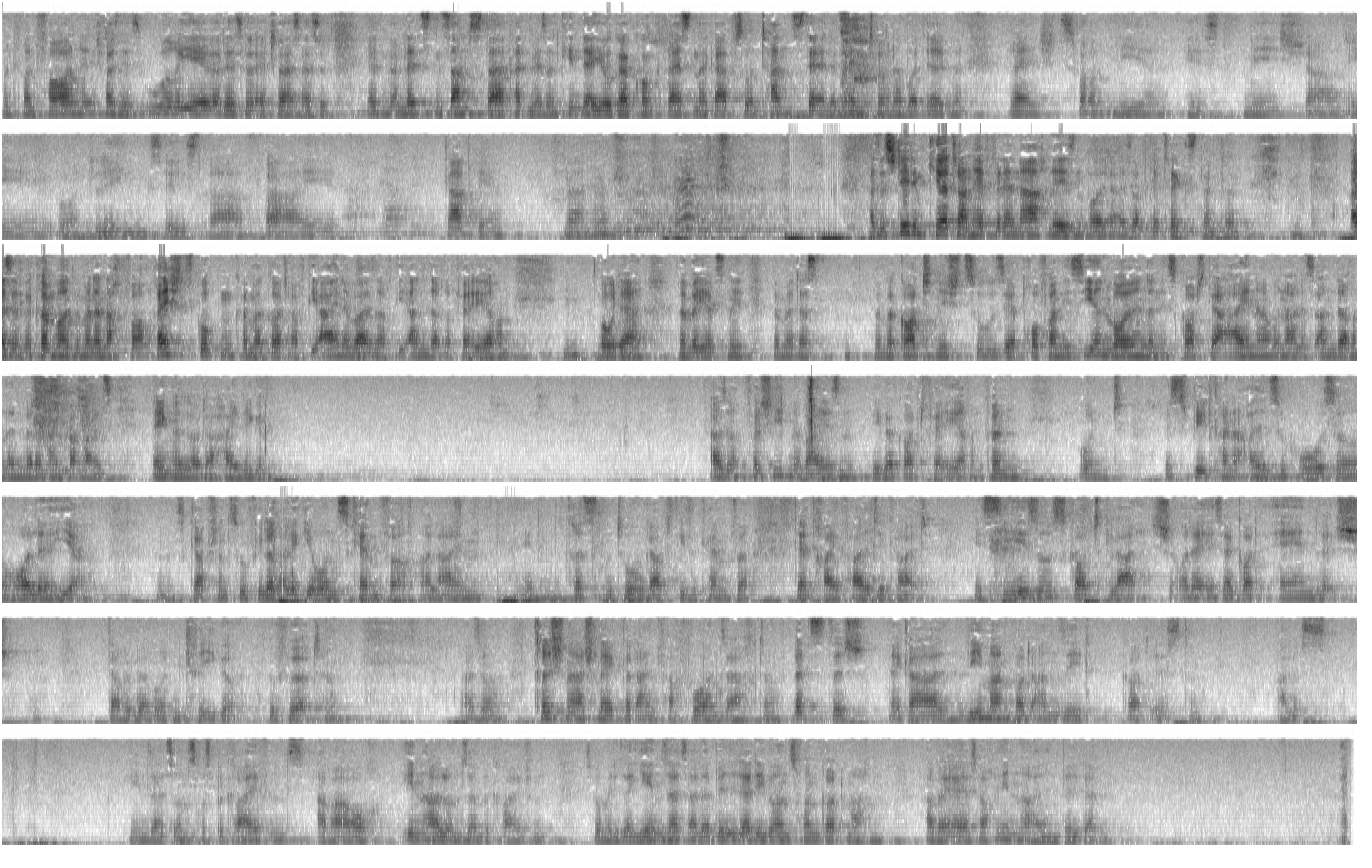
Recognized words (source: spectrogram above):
und von vorne, ich weiß nicht, ist Uriel oder so etwas. Also am letzten Samstag hatten wir so einen Kinder-Yoga-Kongress und da gab es so einen Tanz der Elemente und dann wurde irgendwann rechts von mir ist Michael und links ist Raphael. Gabriel. Na, hm? Also es steht im Kirtan-Heft, wenn ihr nachlesen wollt, da ist auch der Text dann drin. Also wir können, wenn wir dann nach rechts gucken, können wir Gott auf die eine Weise, auf die andere verehren. Oder wenn wir jetzt nicht, wenn wir das, wenn wir Gott nicht zu sehr profanisieren wollen, dann ist Gott der eine und alles andere nennen wir dann einfach als Engel oder Heiligen. Also verschiedene Weisen, wie wir Gott verehren können und es spielt keine allzu große Rolle hier. Es gab schon zu viele Religionskämpfe. Allein im Christentum gab es diese Kämpfe der Dreifaltigkeit. Ist Jesus Gott gleich oder ist er Gott ähnlich? Darüber wurden Kriege geführt. Also Krishna schlägt dort einfach vor und sagt, letztlich, egal wie man Gott ansieht, Gott ist alles jenseits unseres Begreifens, aber auch in all unserem Begreifen. So mit dieser jenseits aller Bilder, die wir uns von Gott machen, aber er ist auch in allen Bildern.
